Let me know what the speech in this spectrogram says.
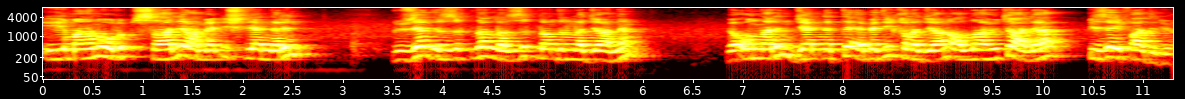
imanı olup salih amel işleyenlerin güzel rızıklarla rızıklandırılacağını ve onların cennette ebedi kalacağını Allahü Teala bize ifade ediyor.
